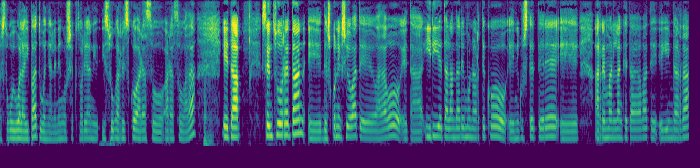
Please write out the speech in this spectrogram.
ez dugu iguala ipatu, baina lehenengo sektorean izugarrizko arazo, arazoa da. Eta zentzu horretan, e, deskonexio bat e, badago, eta hiri eta landa eremuen arteko e, nik uste ere e, harreman lanketa bat egin behar da,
